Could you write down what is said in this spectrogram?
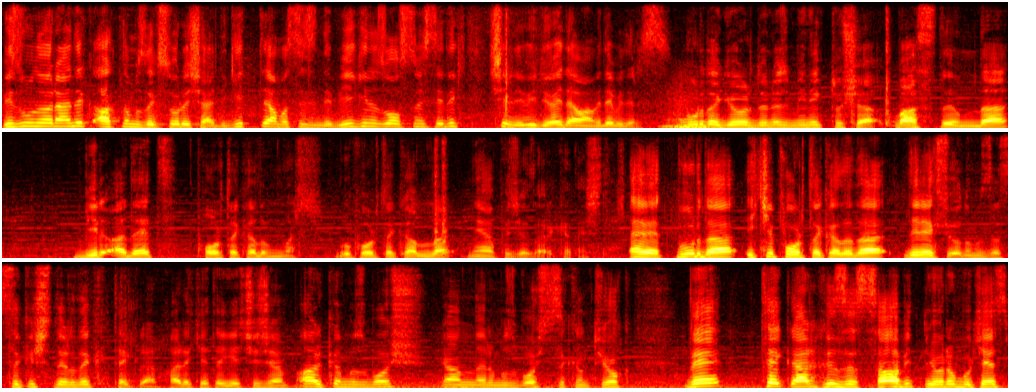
Biz bunu öğrendik. Aklımızdaki soru işareti gitti ama sizin de bilginiz olsun istedik. Şimdi videoya devam edebiliriz. Burada gördüğünüz minik tuşa bastığımda bir adet portakalım var. Bu portakalla ne yapacağız arkadaşlar? Evet burada iki portakalı da direksiyonumuza sıkıştırdık. Tekrar harekete geçeceğim. Arkamız boş, yanlarımız boş, sıkıntı yok. Ve tekrar hızı sabitliyorum bu kez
